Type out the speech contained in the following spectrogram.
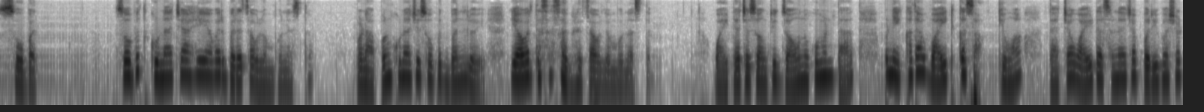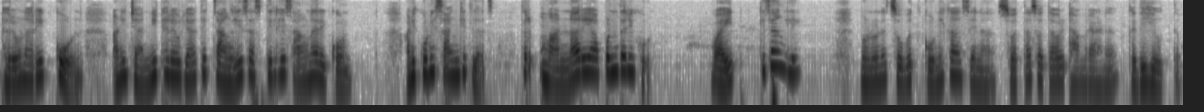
सोबत. सोबत कुणाचे आहे यावर बरंच अवलंबून असतं. पण आपण कुणाची सोबत बनलोय यावर तसं सगळंच अवलंबून असतं. वाईटाच्या संगतीत जाऊ नको म्हणतात पण एखादा वाईट कसा किंवा त्याच्या वाईट असण्याच्या परिभाषा ठरवणारे कोण आणि ज्यांनी ठरवल्या ते चांगलेच असतील हे सांगणारे कोण? आणि कोणी सांगितलंच तर मानणारे आपण तरी कोण? वाईट की चांगले? म्हणूनच सोबत कोणी का असे ना स्वतः स्वतःवर ठाम राहणं कधीही उत्तम.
